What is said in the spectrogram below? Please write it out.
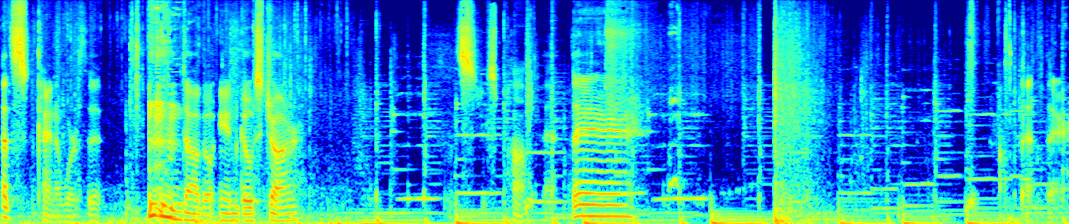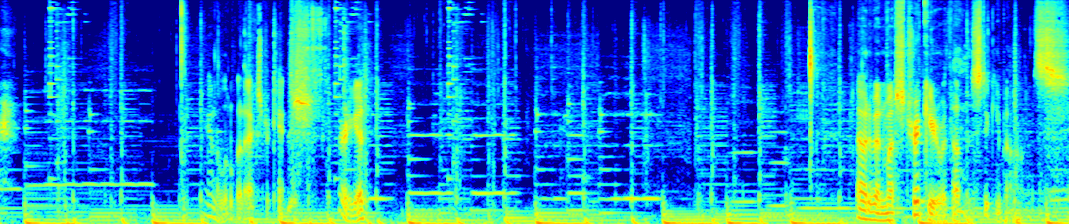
That's kind of worth it. Doggo and Ghost Jar. Let's just pop that there. Very good. That would have been much trickier without the sticky bombs.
